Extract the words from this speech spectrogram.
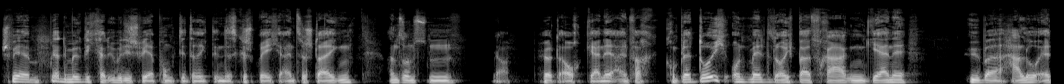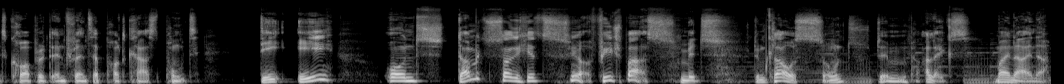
schwer, ja, die Möglichkeit, über die Schwerpunkte direkt in das Gespräch einzusteigen. Ansonsten, ja, hört auch gerne einfach komplett durch und meldet euch bei Fragen gerne über hallo at corporateinfluencerpodcast.de de. Und damit sage ich jetzt ja, viel Spaß mit dem Klaus und dem Alex, meine einer.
